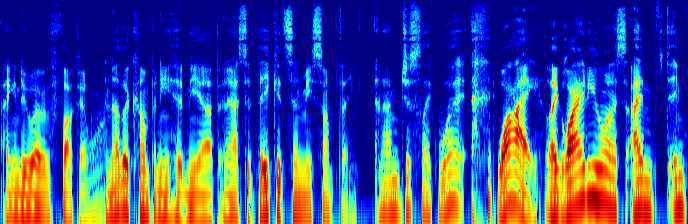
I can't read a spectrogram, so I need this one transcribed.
I can do whatever the fuck I want. Another company hit me up and asked if they could send me something, and I'm just like, what? why? Like, why do you want to? I'm, I'm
